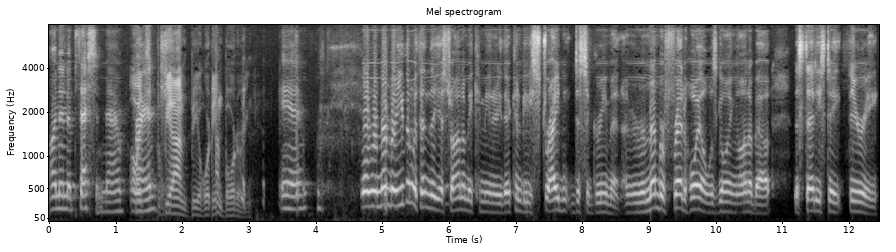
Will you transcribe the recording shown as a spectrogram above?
on an obsession now, oh, Brian. it's beyond beyond bordering. yeah. Well, remember, even within the astronomy community, there can be strident disagreement. I mean, remember Fred Hoyle was going on about the steady state theory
